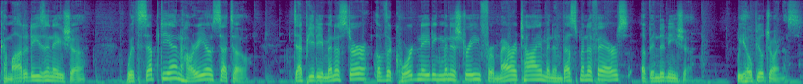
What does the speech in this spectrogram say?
Commodities in Asia, with Septian Hario Seto, Deputy Minister of the Coordinating Ministry for Maritime and Investment Affairs of Indonesia. We hope you'll join us.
